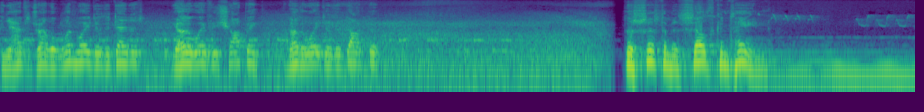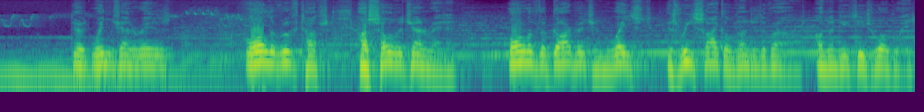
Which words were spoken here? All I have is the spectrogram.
and you have to travel one way to the dentist the other way for shopping, another way to the doctor. The system is self-contained. There are wind generators. All the rooftops are solar generated. All of the garbage and waste is recycled under the ground, underneath these roadways.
